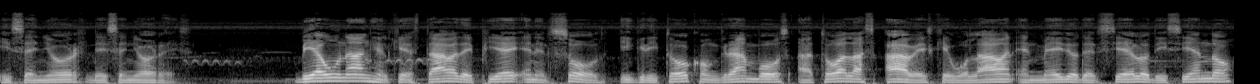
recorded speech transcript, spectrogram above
y Señor de Señores. Vi a un ángel que estaba de pie en el sol y gritó con gran voz a todas las aves que volaban en medio del cielo diciendo,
